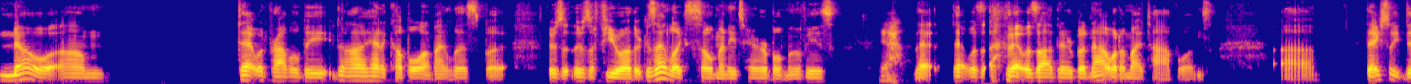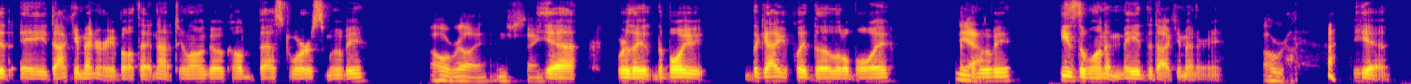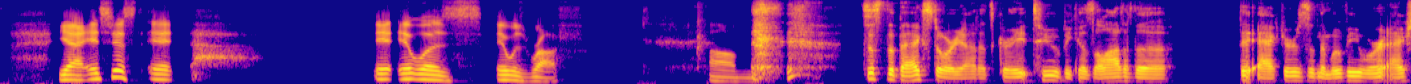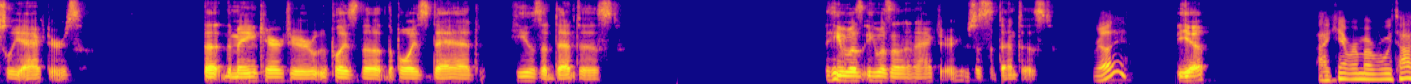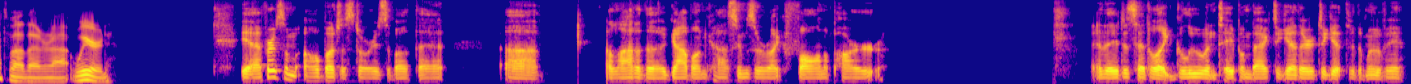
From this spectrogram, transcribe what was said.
No. Um, that would probably. No, I had a couple on my list, but there's a, there's a few other because I like so many terrible movies. Yeah. That that was that was on there, but not one of my top ones. Uh, they actually did a documentary about that not too long ago called Best Worst Movie. Oh, really? Interesting. Yeah, where the the boy, the guy who played the little boy in yeah. the movie, he's the one that made the documentary. Oh, really? yeah. Yeah, it's just it. It it was it was rough. Um, just the backstory on it's great too because a lot of the the actors in the movie weren't actually actors. The the main character who plays the the boy's dad he was a dentist. He was he wasn't an actor. He was just a dentist. Really? Yep. I can't remember we talked about that or not. Weird. Yeah, I've heard some a whole bunch of stories about that. Uh, a lot of the goblin costumes are like falling apart, and they just had to like glue and tape them back together to get through the movie.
